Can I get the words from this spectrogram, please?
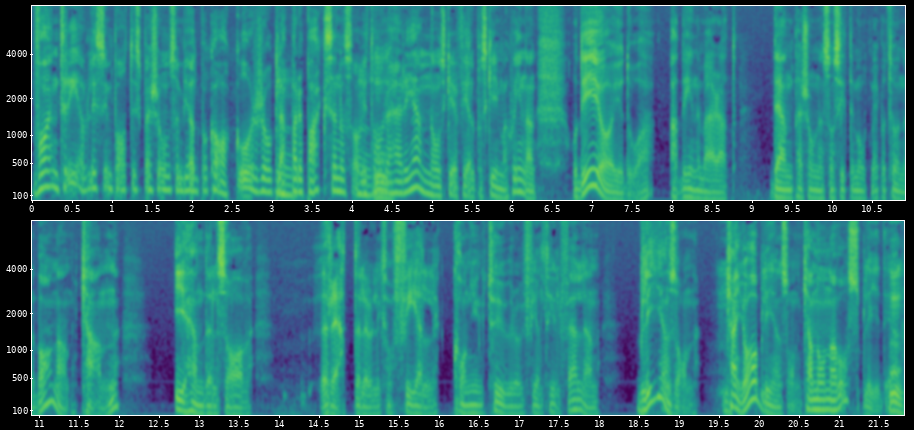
var en trevlig, sympatisk person som bjöd på kakor och klappade mm. på axeln och sa vi tar mm. det här igen när hon skrev fel på skrivmaskinen. Och det gör ju då att det innebär att den personen som sitter mot mig på tunnelbanan kan i händelse av rätt eller liksom fel konjunktur och fel tillfällen bli en sån. Mm. Kan jag bli en sån? Kan någon av oss bli det? Mm.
